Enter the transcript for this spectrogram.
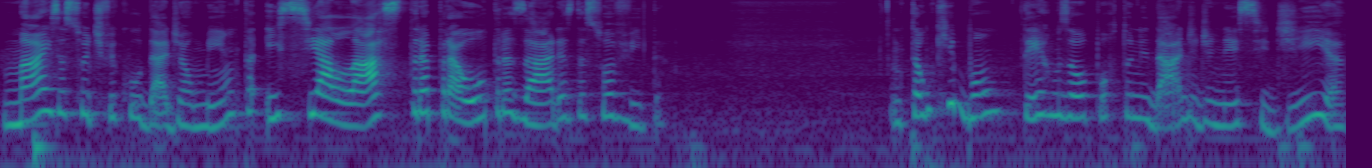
mais a sua dificuldade aumenta e se alastra para outras áreas da sua vida. Então, que bom termos a oportunidade de, nesse dia,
